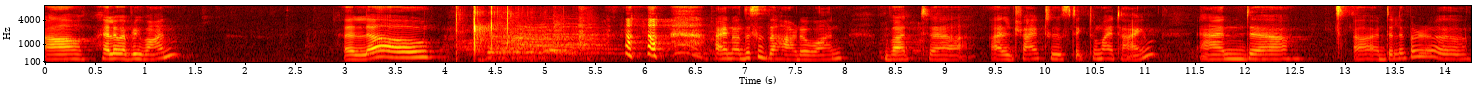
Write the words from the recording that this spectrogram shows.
Uh, hello, everyone. Hello. I know this is the harder one, but uh, I'll try to stick to my time and uh, uh, deliver a,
